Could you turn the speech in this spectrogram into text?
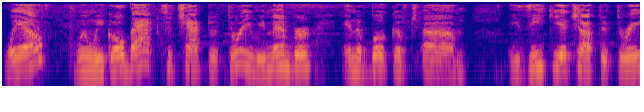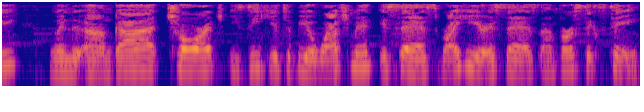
well, when we go back to chapter three, remember in the book of um, Ezekiel chapter three, when um, God charged Ezekiel to be a watchman, it says right here, it says, um, verse 16,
